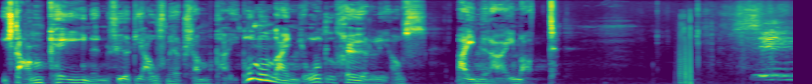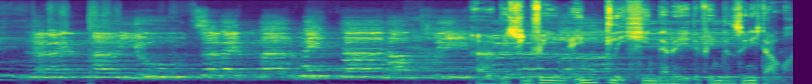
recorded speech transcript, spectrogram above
Ich danke Ihnen für die Aufmerksamkeit. Und nun ein Jodelchörli aus meiner Heimat. Ein bisschen viel endlich in der Rede, finden Sie nicht auch?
